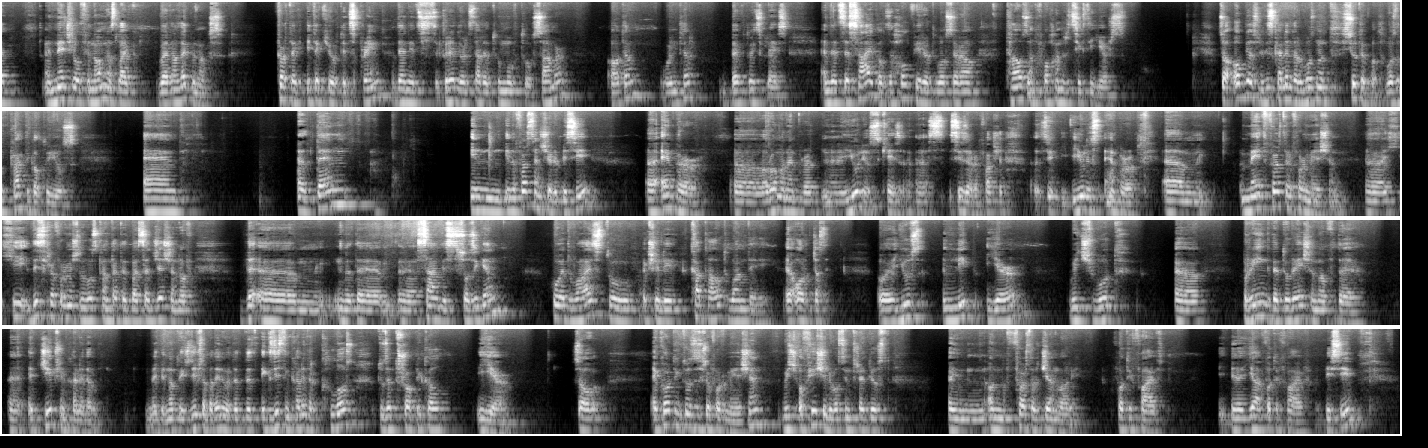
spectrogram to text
uh, natural phenomena, like vernal equinox, first it occurred in spring, then it gradually started to move to summer, autumn, winter, back to its place. And that's the cycle, the whole period was around 1460 years. So obviously this calendar was not suitable, wasn't practical to use and uh, then in in the first century BC, uh, Emperor uh, Roman Emperor uh, Julius uh, Caesar, actually, Julius Emperor um, made first Reformation. he this Reformation was conducted by suggestion of the um, the scientist Sosigen, who advised to actually cut out one day or just use leap year, which would uh, bring the duration of the uh, Egyptian calendar, maybe not Egyptian, but anyway, the, the, existing calendar close to the tropical year. So, according to this reformation, which officially was introduced in, on 1st of January 45, uh, yeah, 45 BC,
